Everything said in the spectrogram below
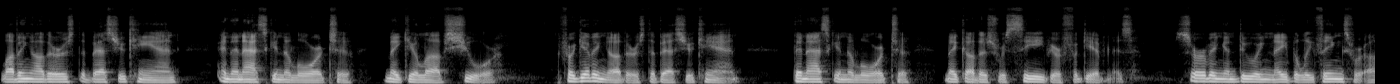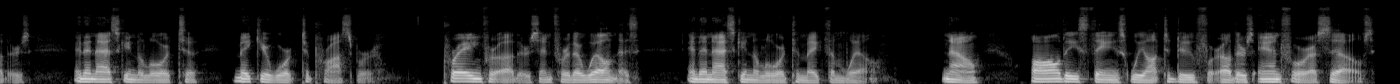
loving others the best you can, and then asking the Lord to make your love sure, forgiving others the best you can, then asking the Lord to make others receive your forgiveness, serving and doing neighborly things for others, and then asking the Lord to make your work to prosper, praying for others and for their wellness, and then asking the Lord to make them well. Now, all these things we ought to do for others and for ourselves,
